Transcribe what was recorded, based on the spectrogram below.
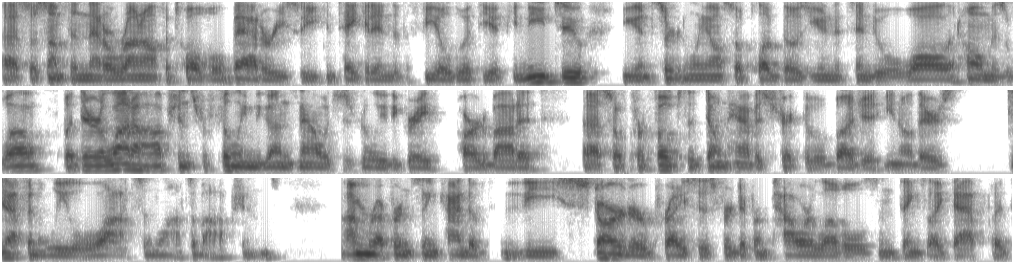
Uh, so something that'll run off a 12 volt battery so you can take it into the field with you if you need to. You can certainly also plug those units into a wall at home as well. But there are a lot of options for filling the guns now, which is really the great part about it. Uh, so for folks that don't have as strict of a budget, you know, there's definitely lots and lots of options. I'm referencing kind of the starter prices for different power levels and things like that. But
